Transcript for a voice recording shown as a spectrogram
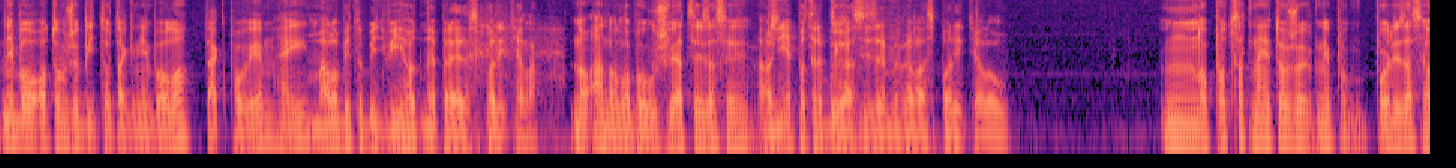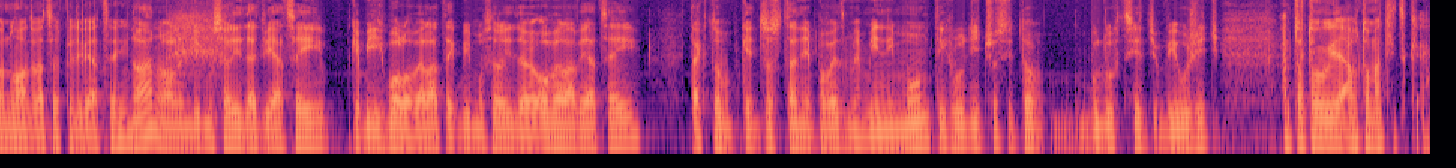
nebolo o tom, že by to tak nebolo, tak poviem, hej. Malo by to byť výhodné pre sporiteľa. No áno, lebo už viacej zase... Ale nepotrebujú asi zrejme veľa sporiteľov. Mm, No podstatné je to, že nepo, pôjde zase o 0,25 viacej. No áno, ale by museli dať viacej, keby ich bolo veľa, tak by museli dať oveľa viacej. Tak to, keď zostane povedzme minimum tých ľudí, čo si to budú chcieť využiť, A toto je automatické,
